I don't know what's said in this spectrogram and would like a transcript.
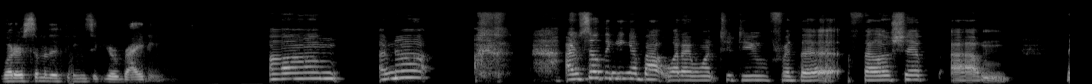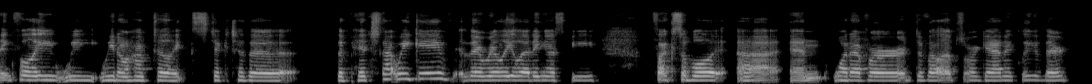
What are some of the things that you're writing? Um, I'm not I'm still thinking about what I want to do for the fellowship. Um, thankfully we we don't have to like stick to the the pitch that we gave. They're really letting us be flexible uh, and whatever develops organically, they're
